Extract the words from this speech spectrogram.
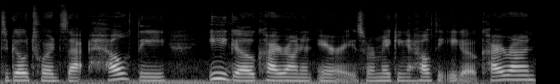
to go towards that healthy ego, Chiron and Aries. We're making a healthy ego. Chiron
